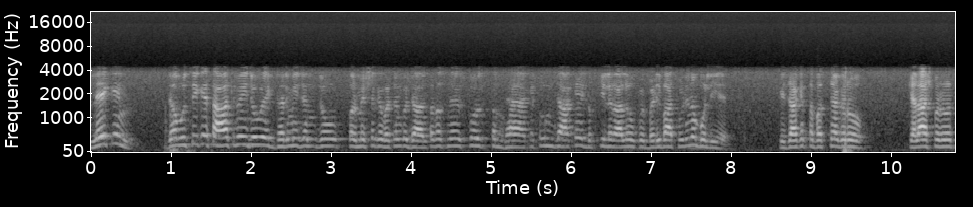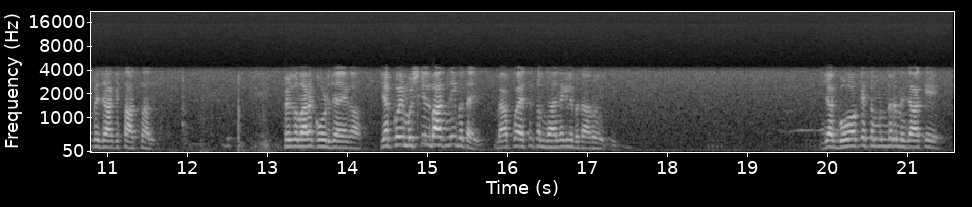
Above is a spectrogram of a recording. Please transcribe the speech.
लेकिन जब उसी के साथ में जो एक धर्मी जन जो परमेश्वर के वचन को जानता था, उसने उसको समझाया कि तुम जाके डुबकी लगा लो, कोई बड़ी बात थोड़ी ना बोली है कि जाके तपस्या करो, कैलाश पर्वत पे जाके सात साल। फिर तुम्हारा कोड जाएगा। या कोई मुश्किल बात नहीं बताई। मैं आपको ऐसे समझाने के लिए बता रहा हूँ या गोवा के समुद्र में जाके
